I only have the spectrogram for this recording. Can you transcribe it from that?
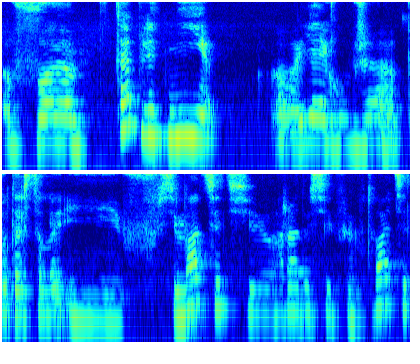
в теплі дні е, я його вже потестила і в 17 градусів, і в 20.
